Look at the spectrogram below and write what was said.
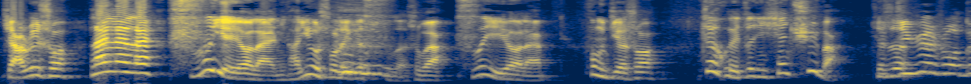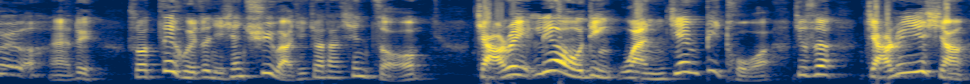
贾瑞说：“来来来，死也要来。”你看又说了一个死，是吧？死也要来。凤姐说：“这回子你先去吧。”就是的确说对了。哎，对，说这回子你先去吧，就叫他先走。贾瑞料定晚间必妥，就是贾瑞一想，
